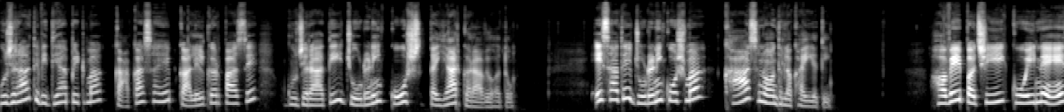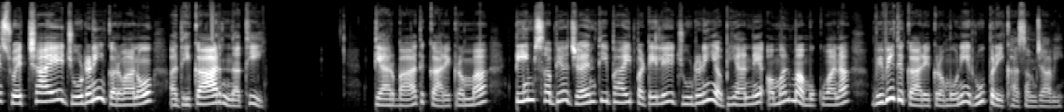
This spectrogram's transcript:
ગુજરાત વિદ્યાપીઠમાં કાકા સાહેબ કાલેલકર પાસે ગુજરાતી જોડણી કોષ તૈયાર કરાવ્યો હતો. એ સાથે જોડણી કોષમાં ખાસ નોંધ લખાઈ હતી. હવે પછી કોઈને સ્વેચ્છાએ જોડણી કરવાનો અધિકાર નથી. ત્યારબાદ કાર્યક્રમમાં ટીમ સભ્ય જયંતિભાઈ પટેલે જોડણી અભિયાનને અમલમાં મૂકવાના વિવિધ કાર્યક્રમોની રૂપરેખા સમજાવી.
